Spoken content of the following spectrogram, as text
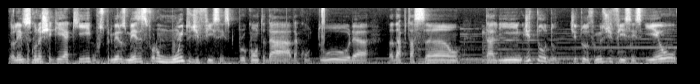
Eu lembro Sim. quando eu cheguei aqui, os primeiros meses foram muito difíceis por conta da, da cultura, da adaptação, da língua, de tudo, de tudo. Foi muito difíceis. E eu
